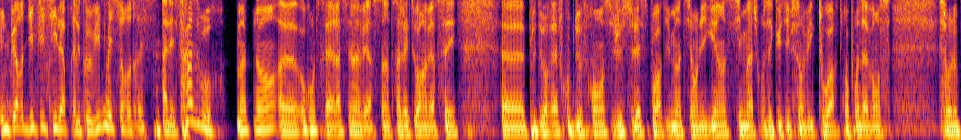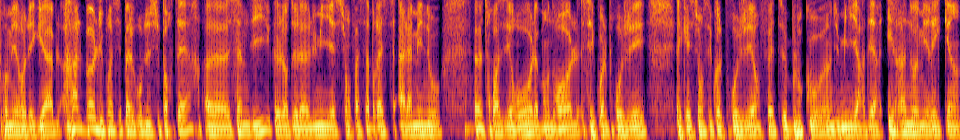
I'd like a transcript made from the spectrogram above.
une période difficile après le Covid, mais se redresse. Allez, Strasbourg. Maintenant, euh, au contraire, là c'est l'inverse, un trajectoire inversée. Euh, plus de rêve Coupe de France, juste l'espoir du maintien en Ligue 1, six matchs consécutifs sans victoire, trois points d'avance sur le premier relégable. Ras-le-bol du principal groupe de supporters euh, samedi, lors de l'humiliation face à Brest à la Méno, euh, 3-0, la banderole. C'est quoi le projet? La question, c'est quoi le projet En fait, Blouko, hein, du milliardaire irano-américain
